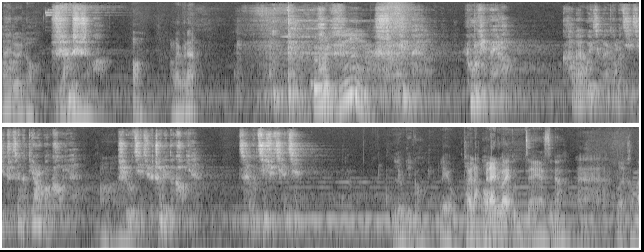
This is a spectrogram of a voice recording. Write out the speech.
ได้เลยเหรอยังอ๋ออะไรวะเนี่ย อืม 声音没了，路也没了。看来我已经来到了奇迹之间的第二关考验。 อ๋อ 只有解决这里的考验，才能继续前进。 เร็วดีเนาะ เร็ว ถอยหลังไม่ได้ด้วย เป็นกุญแจสินะ อ่า เปิดเข้าไป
